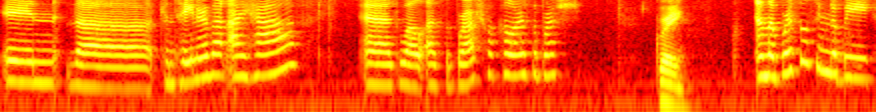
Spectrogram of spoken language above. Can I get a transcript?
in the container that I have, as well as the brush. What color is the brush? Gray. And the bristles seem to be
